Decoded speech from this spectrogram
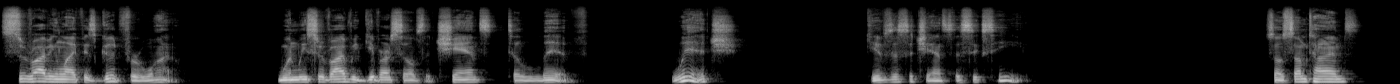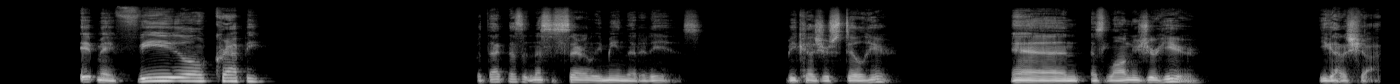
surviving life is good for a while. When we survive, we give ourselves a chance to live, which gives us a chance to succeed. So sometimes It may feel crappy, but that doesn't necessarily mean that it is because you're still here. And as long as you're here, you got a shot.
